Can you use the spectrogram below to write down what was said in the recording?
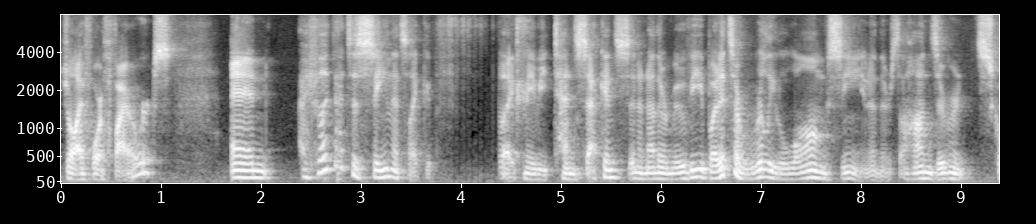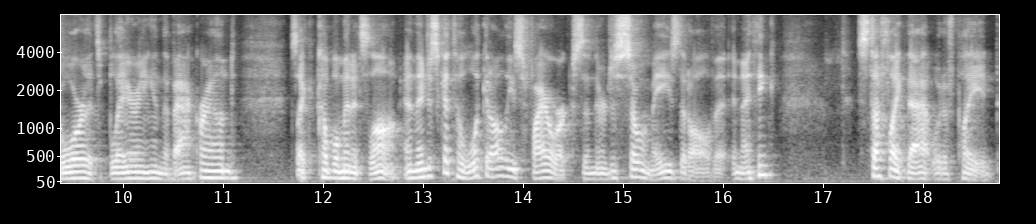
July 4th fireworks, and I feel like that's a scene that's like like maybe 10 seconds in another movie, but it's a really long scene. And there's the Hans Zimmer score that's blaring in the background. It's like a couple minutes long. And they just get to look at all these fireworks and they're just so amazed at all of it. And I think stuff like that would have played,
